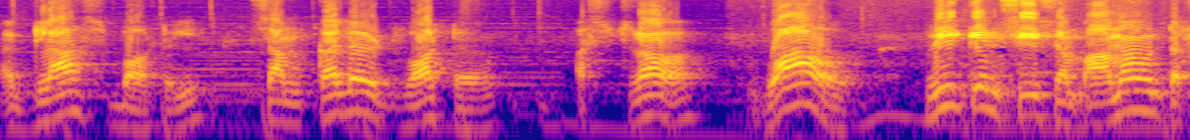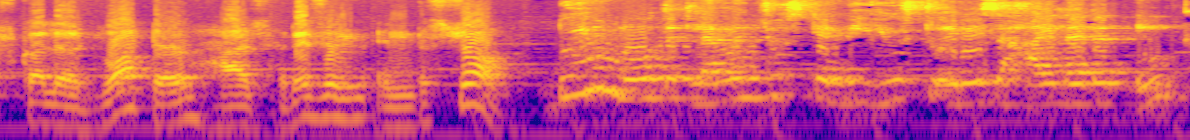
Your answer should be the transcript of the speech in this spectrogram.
A glass bottle, some colored water, a straw. Wow! We can see some amount of colored water has risen in the straw. Do you know that lemon juice can be used to erase a highlighted ink?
